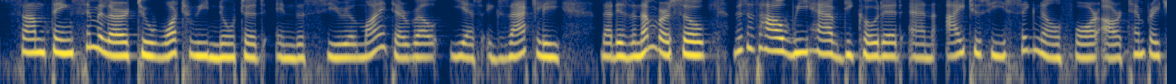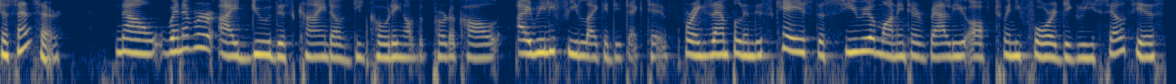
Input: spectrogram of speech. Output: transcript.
something similar to what we noted in the serial monitor. Well, yes, exactly. That is the number. So this is how we have decoded an I2C signal for our temperature sensor. Now, whenever I do this kind of decoding of the protocol, I really feel like a detective. For example, in this case, the serial monitor value of 24 degrees Celsius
